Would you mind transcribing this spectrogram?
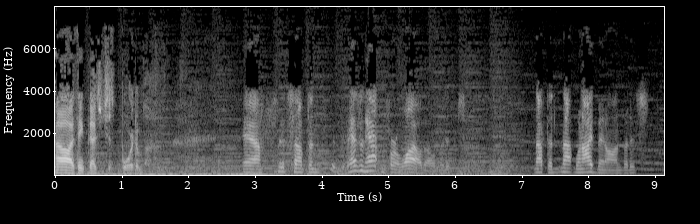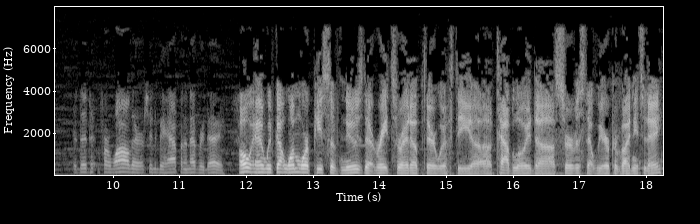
Oh, I think that's just boredom. Yeah, it's something. It hasn't happened for a while though, but it's not the not when I've been on, but it's it did for a while there. It seemed to be happening every day. Oh, and we've got one more piece of news that rates right up there with the uh, tabloid uh, service that we are providing today.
